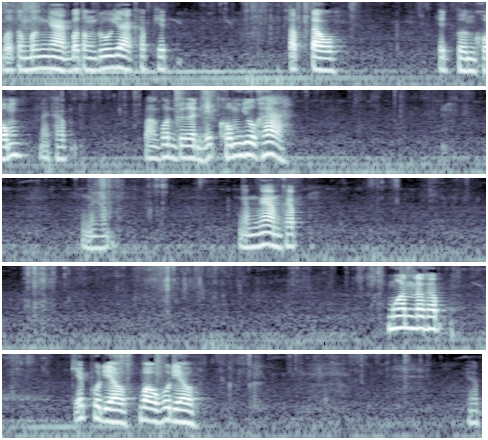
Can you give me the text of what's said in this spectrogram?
บ่ต้องเบิ่งยากบ่ต้องดูยากครับเห็ดตับเตาเห็ดเพิงขมนะครับ บางคนเอินเห็ดขมอยู่ค่ะนะครับงามๆครับม้วนแล้วครับ เก็บผู้เดียวเบาผู้เดียว ครับ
